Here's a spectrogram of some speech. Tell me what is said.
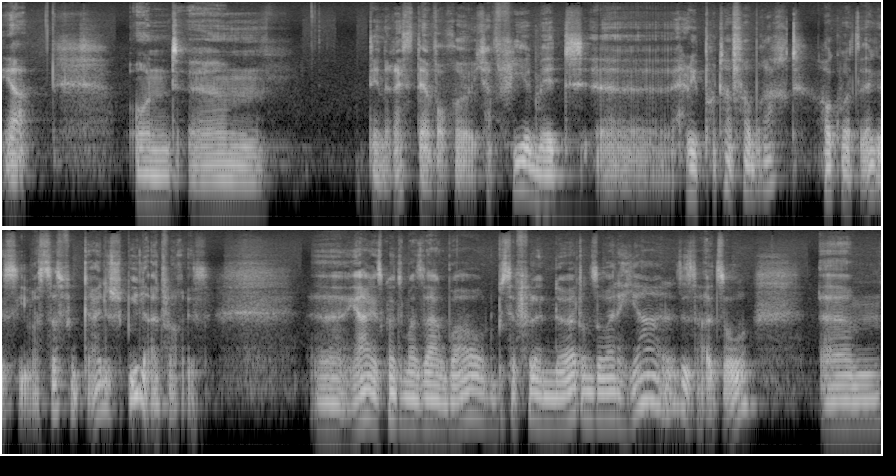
Ja, und ähm, den Rest der Woche. Ich habe viel mit äh, Harry Potter verbracht, Hogwarts Legacy, was das für ein geiles Spiel einfach ist. Äh, ja, jetzt könnte man sagen, wow, du bist ja voller Nerd und so weiter. Ja, das ist halt so. Ähm,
